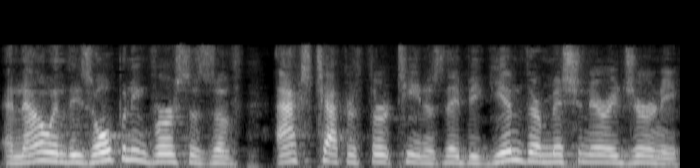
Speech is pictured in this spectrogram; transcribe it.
And now in these opening verses of Acts chapter 13, as they begin their missionary journey,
